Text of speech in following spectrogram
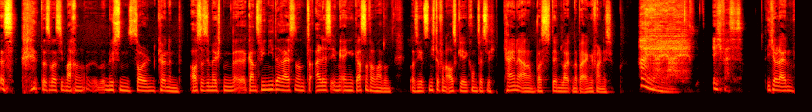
das, das was sie machen müssen, sollen, können. Außer sie möchten äh, ganz wie niederreißen und alles in enge Gassen verwandeln. Was ich jetzt nicht davon ausgehe, grundsätzlich. Keine Ahnung, was den Leuten dabei eingefallen ist. Eieiei. Ich weiß es. Ich allein,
